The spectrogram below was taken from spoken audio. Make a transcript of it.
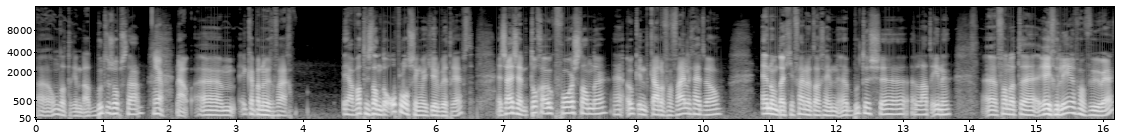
eh, omdat er inderdaad boetes op staan. Ja. Nou, ehm, ik heb aan hun gevraagd. Ja, wat is dan de oplossing wat jullie betreft? En zij zijn toch ook voorstander. eh, ook in het kader van veiligheid wel. En omdat je Feyenoord dan geen eh, boetes eh, laat innen. eh, van het eh, reguleren van vuurwerk.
